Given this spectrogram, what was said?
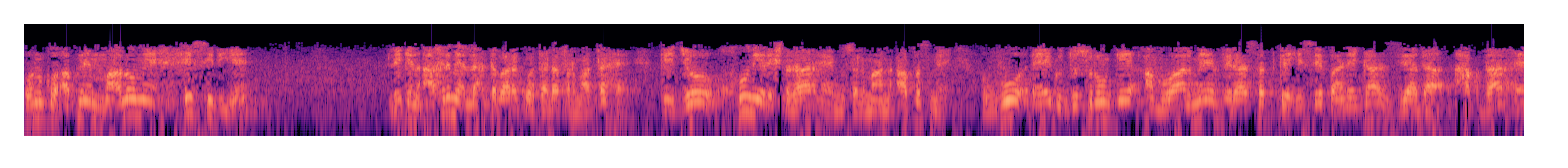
ان کو اپنے مالوں میں حصے دیے۔ لیکن آخر میں اللہ تبارک و تعالیٰ فرماتا ہے کہ جو خونی رشتہ دار ہیں مسلمان آپس میں، وہ ایک دوسروں کے اموال میں وراثت کے حصے پانے کا زیادہ حقدار ہے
